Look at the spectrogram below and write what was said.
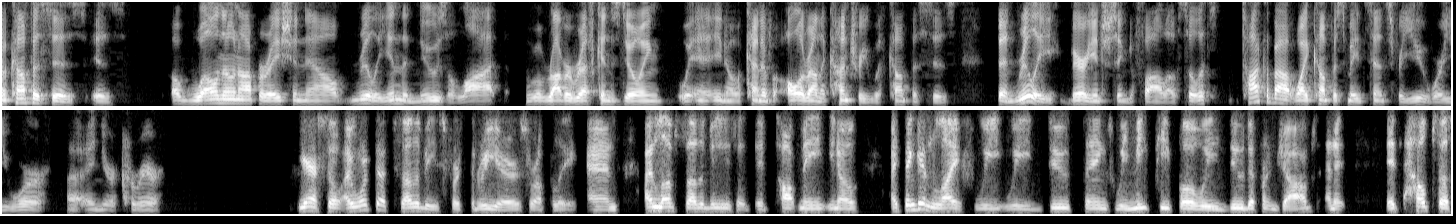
know Compass is is a well-known operation now, really in the news a lot. What Robert Reffkin's doing, you know, kind of all around the country with Compass is been really very interesting to follow. So let's talk about why Compass made sense for you where you were uh, in your career. Yeah, so I worked at Sotheby's for three years roughly, and I love Sotheby's. It, it taught me, you know, I think in life we we do things, we meet people, we do different jobs, and it it helps us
